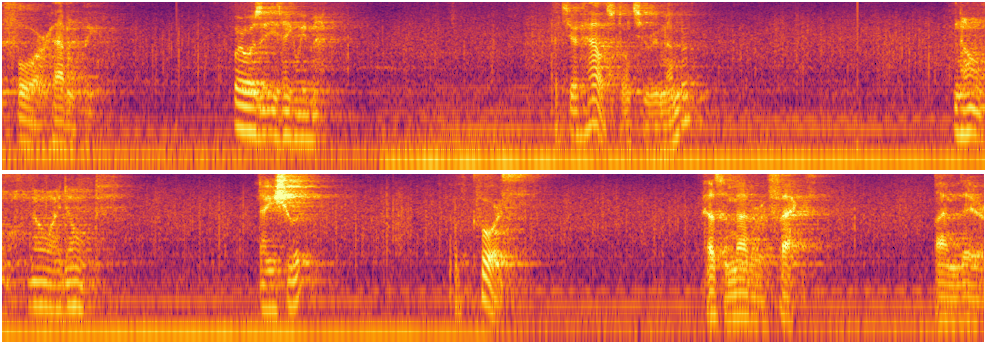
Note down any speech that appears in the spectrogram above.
before, haven't we? Where was it you think we met? At your house, don't you remember? No, no, I don't. Are you sure? Of course. As a matter of fact, I'm there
